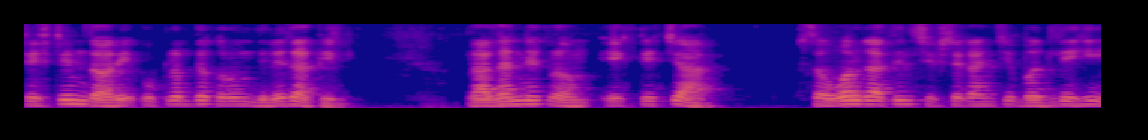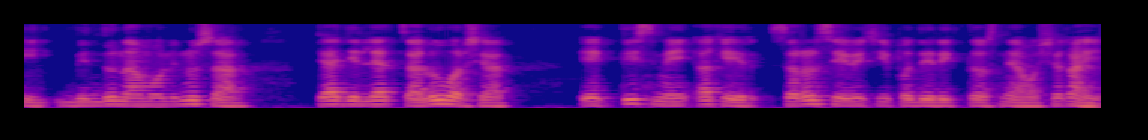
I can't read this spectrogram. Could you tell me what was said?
सिस्टीमद्वारे उपलब्ध करून दिले जातील. प्राधान्यक्रम एक ते चार. संवर्गातील शिक्षकांची बदली ही बिंदू नामावलीनुसार त्या जिल्ह्यात चालू वर्षात एकतीस मे अखेर सरळ सेवेची पदे रिक्त असणे आवश्यक आहे.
